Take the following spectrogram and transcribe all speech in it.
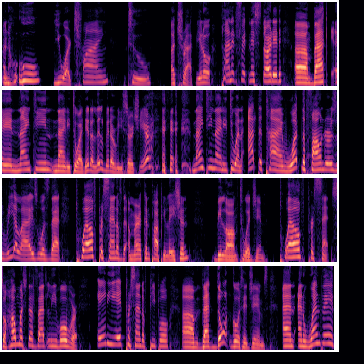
on who you are trying to attract. You know, Planet Fitness started um, back in 1992. I did a little bit of research here. 1992. And at the time, what the founders realized was that 12% of the American population belonged to a gym. 12%. So, how much does that leave over? 88% of people um, that don't go to gyms. And, and when they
